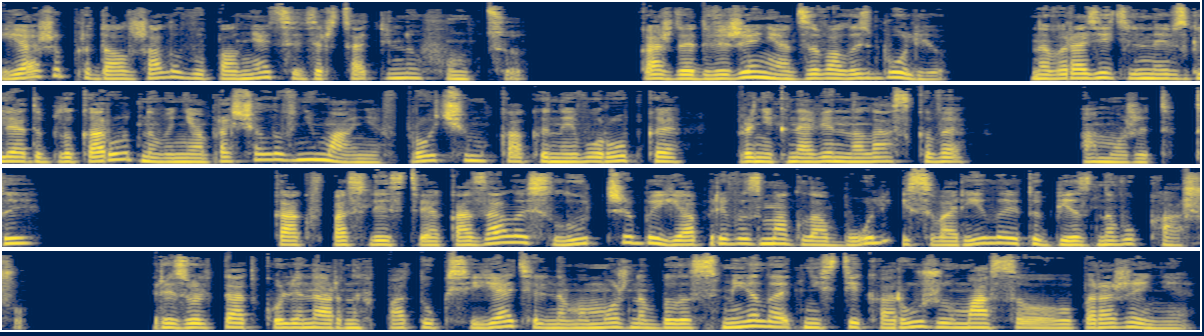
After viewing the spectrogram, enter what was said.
я же продолжала выполнять созерцательную функцию. Каждое движение отзывалось болью. На выразительные взгляды благородного не обращала внимания, впрочем, как и на его робкое, проникновенно ласковое «А может, ты?» Как впоследствии оказалось, лучше бы я превозмогла боль и сварила эту безднову кашу. Результат кулинарных потуг сиятельного можно было смело отнести к оружию массового поражения.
